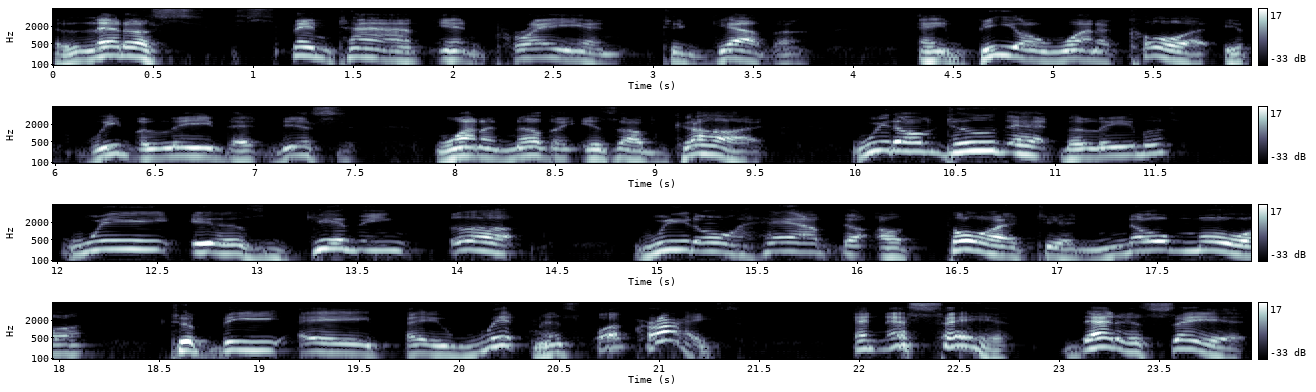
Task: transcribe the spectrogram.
let us spend time in praying together and be on one accord. If we believe that this one another is of God, we don't do that, believers. We is giving up. We don't have the authority no more to be a, a witness for Christ. And that's sad. That is sad.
